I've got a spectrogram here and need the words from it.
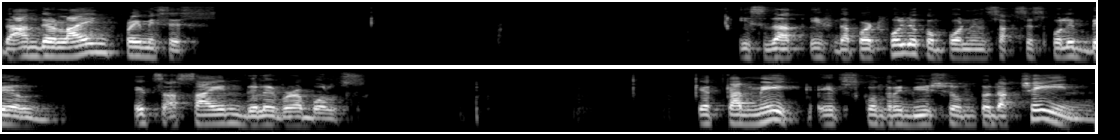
the underlying premises is that if the portfolio component successfully build its assigned deliverables, it can make its contribution to the chain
